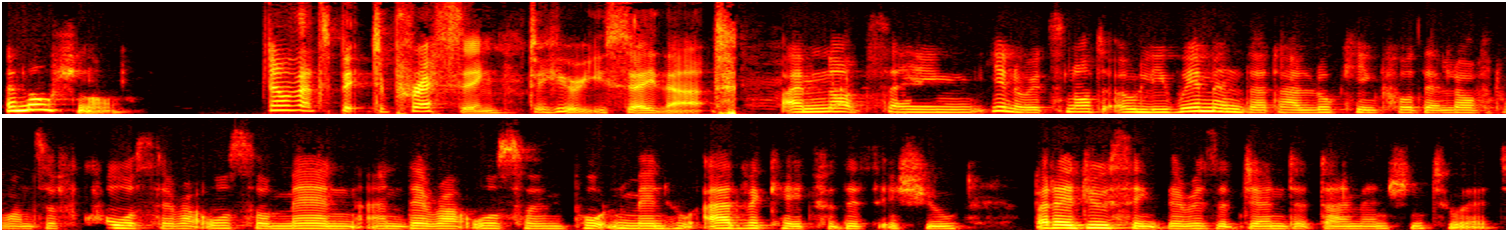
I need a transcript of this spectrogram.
emotional. Oh, that's a bit depressing to hear you say that. I'm not saying, you know, it's not only women that are looking for their loved ones. Of course, there are also men, and there are also important men who advocate for this issue. But I do think there is a gender dimension to it.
